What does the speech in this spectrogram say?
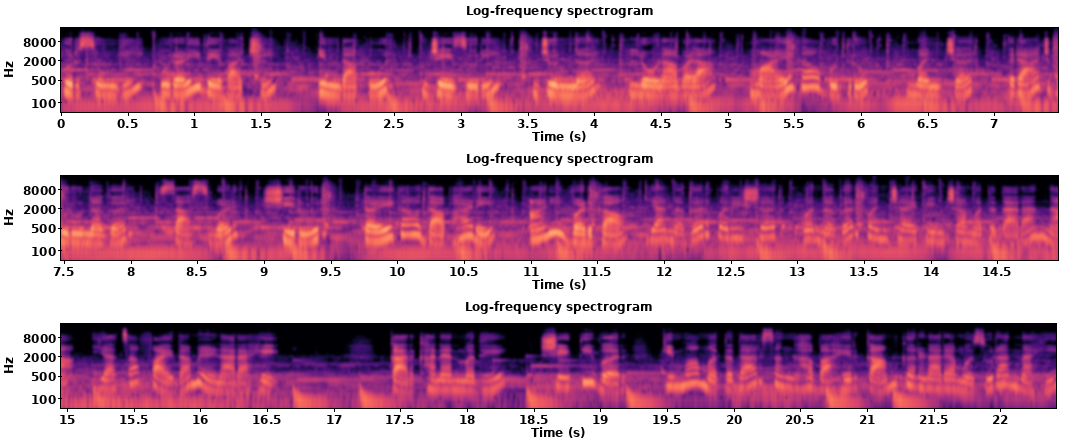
फुरसुंगी उरळी देवाची इंदापूर जेजुरी जुन्नर लोणावळा माळेगाव बुद्रुक मंचर राजगुरुनगर सासवड शिरूर तळेगाव दाभाडे आणि वडगाव या नगर परिषद व नगरपंचायतींच्या मतदारांना याचा फायदा मिळणार आहे. कारखान्यांमध्ये शेतीवर किंवा मतदारसंघाबाहेर काम करणाऱ्या मजुरांनाही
